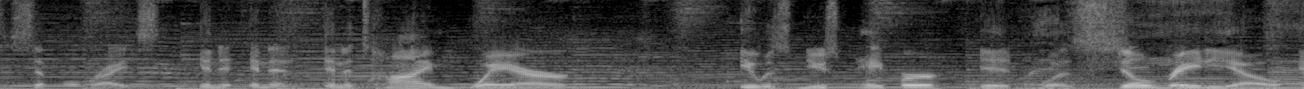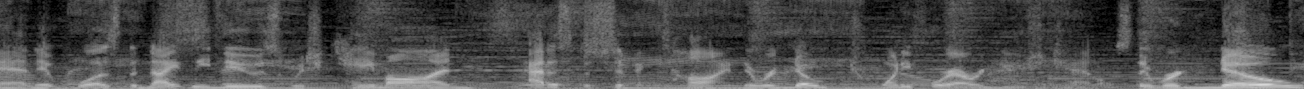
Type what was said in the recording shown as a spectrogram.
to civil rights in a, in a in a time where it was newspaper, it was still radio, and it was the nightly news, which came on at a specific time. There were no 24 hour news channels. There were no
